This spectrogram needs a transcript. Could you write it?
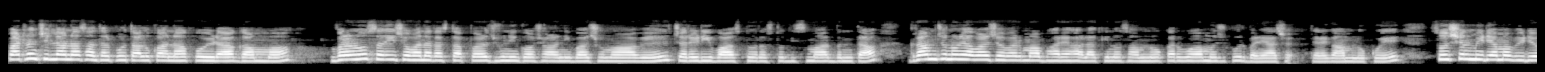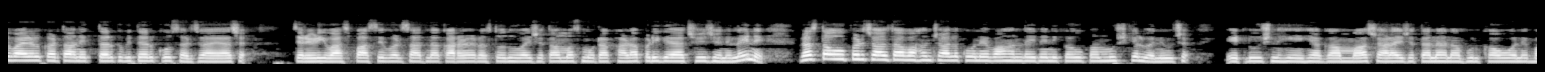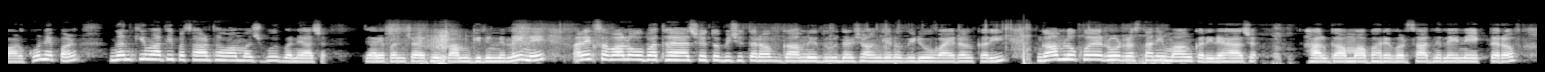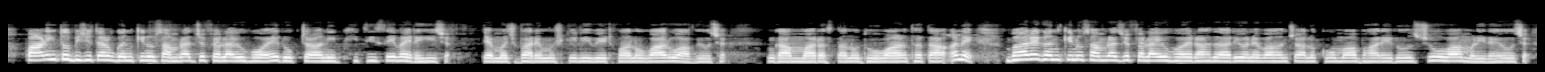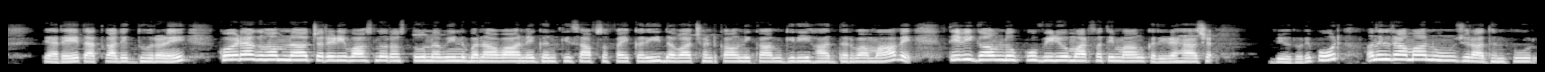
પાટણ જિલ્લાના સાંતલપુર તાલુકાના કોયડા ગામમાં વરણોસરી જવાના રસ્તા પર જૂની ગૌશાળાની બાજુમાં આવેલ ચરેડી વાસનો રસ્તો બિસ્માર બનતા ગ્રામજનોને અવરજવરમાં ભારે હાલાકીનો સામનો કરવા મજબૂર બન્યા છે. ત્યારે ગામ લોકોએ સોશિયલ મીડિયામાં વીડિયો વાયરલ કરતા અનેક તર્ક વિતર્કો સર્જાયા છે. ચરેડીવાસ પાસે વરસાદના કારણે રસ્તો ધોવાઈ જતા મસમોટા ખાડા પડી ગયા છે, જેને લઈને રસ્તાઓ ઉપર ચાલતા વાહન ચાલકોને વાહન લઈને નીકળવું પણ મુશ્કેલ બન્યું છે. એટલું જ નહીં, અહીંયા ગામમાં શાળાએ જતા નાના ભૂલકાઓ અને બાળકોને પણ ગંદકીમાંથી પસાર થવા મજબૂર બન્યા છે. ત્યારે પંચાયતની કામગીરીને લઈને અનેક સવાલો ઊભા થયા છે. તો બીજી તરફ ગામની દુર્દશા અંગેનો વીડિયો વાયરલ કરી ગામ લોકોએ રોડ રસ્તાની માંગ કરી રહ્યા છે. હાલ ગામમાં ભારે વરસાદને લઈને એક તરફ પાણી તો બીજી તરફ ગંદકીનું સામ્રાજ્ય ફેલાયું હોય, રોગચાળાની ભીતિ સેવાઈ રહી છે. તેમજ ભારે મુશ્કેલી વેઠવાનો વારો આવ્યો છે. ગામમાં રસ્તાનું ધોવાણ થતા અને ભારે ગંદકીનું સામ્રાજ્ય ફેલાયું હોય, રાહદારીઓ અને વાહન ચાલકોમાં ભારે રોષ જોવા મળી રહ્યો છે. ત્યારે તાત્કાલિક ધોરણે કોયડા ગામના ચરેડીવાસનો રસ્તો નવીન બનાવવા અને ગંદકી સાફ સફાઈ કરી દવા છંટકાવની કામગીરી હાથ ધરવામાં આવે તેવી ગામ લોકો વીડિયો મારફતે માંગ કરી રહ્યા છે. Bureau report Anil Ramanuj Radhanpur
